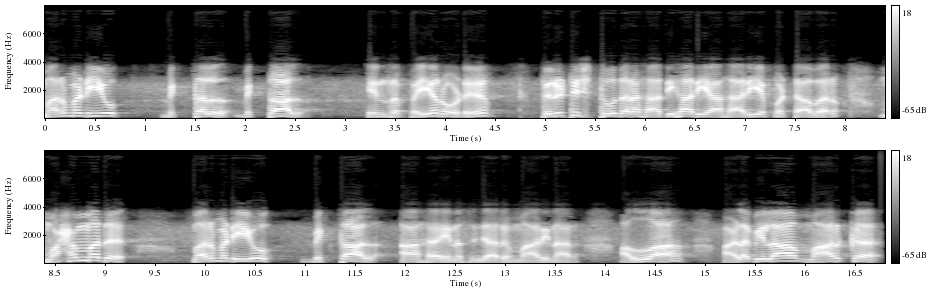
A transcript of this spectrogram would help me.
மர்மடியு பிக்தல் பிக்தால் என்ற பெயரோடு பிரிட்டிஷ் தூதரக அதிகாரியாக அறியப்பட்ட அவர் முஹம்மது மர்மடியூ பிக்தால் ஆக என்ன செஞ்சாரு? மாறினார். அல்லாஹ் அளவிலா மார்க்க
